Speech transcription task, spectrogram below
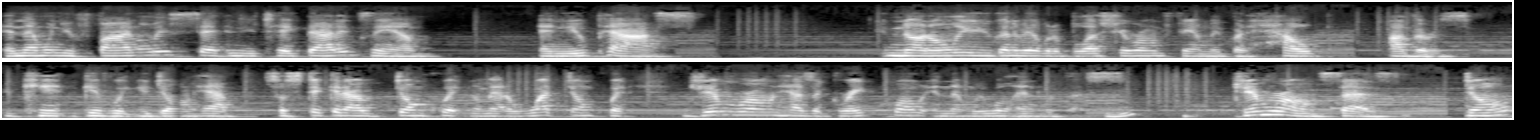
and then when you finally sit and you take that exam and you pass, not only are you going to be able to bless your own family, but help others. You can't give what you don't have. So stick it out. Don't quit. No matter what, don't quit. Jim Rohn has a great quote, and then we will end with this. Mm-hmm. Jim Rohn says, Don't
